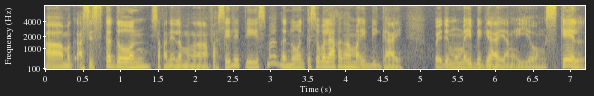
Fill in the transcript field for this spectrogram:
Uh, mag-assist ka doon sa kanilang mga facilities, mga ganun. Kasi wala ka nga maibigay. Pwede mong maibigay ang iyong skill,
